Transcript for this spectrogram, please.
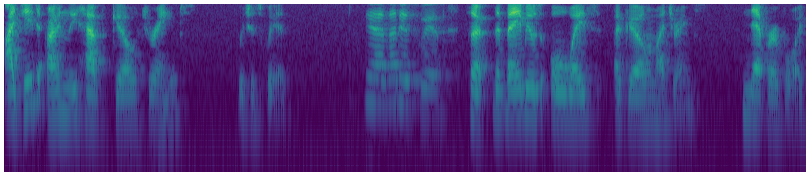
i did only have girl dreams which is weird Yeah, that is weird. so the baby was always a girl in my dreams never a boy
